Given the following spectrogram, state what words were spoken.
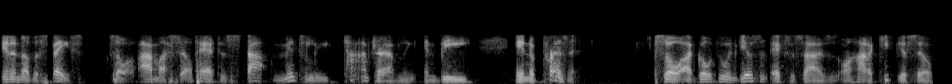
in another space. So I myself had to stop mentally time traveling and be in the present so I go through and give some exercises on how to keep yourself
